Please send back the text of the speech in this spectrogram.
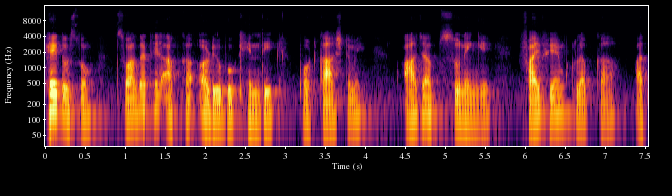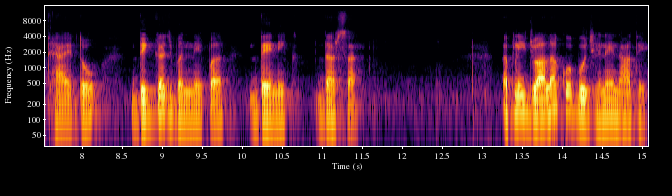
हे hey दोस्तों, स्वागत है आपका ऑडियो बुक हिंदी पॉडकास्ट में। आज आप सुनेंगे फाइव एम क्लब का अध्याय दो, दिग्गज बनने पर दैनिक दर्शन। अपनी ज्वाला को बुझने ना दे,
